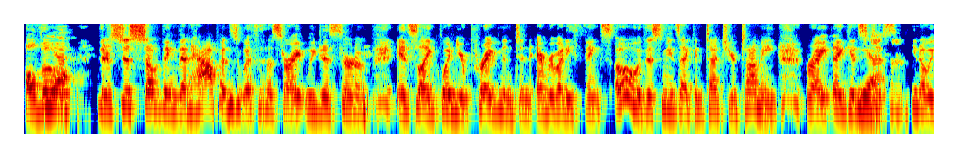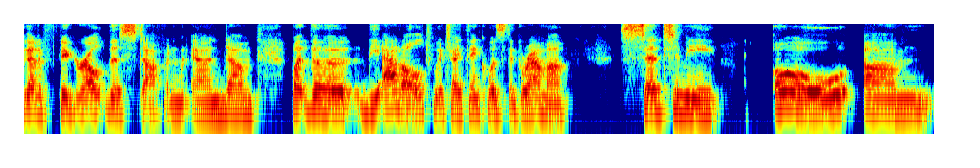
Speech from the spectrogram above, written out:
although Yeah. there's just something that happens with us right? We just sort of it's like when you're pregnant and everybody thinks oh this means I can touch your tummy right? Like it's Yeah. just you know we got to figure out this stuff. And and um but the the adult which I think was the grandma said to me oh um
